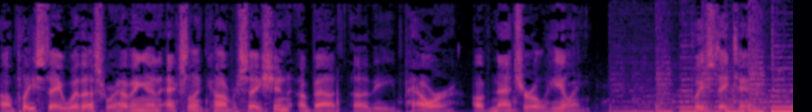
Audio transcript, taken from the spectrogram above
Uh, please stay with us. We're having an excellent conversation about uh, the power of natural healing. Please stay tuned.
